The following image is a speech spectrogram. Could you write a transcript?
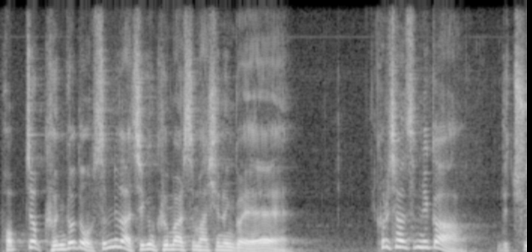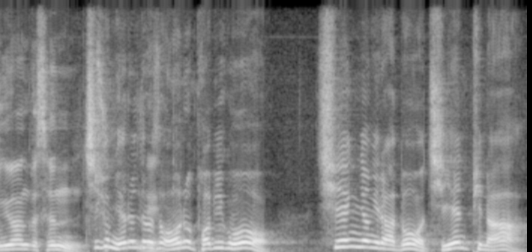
법적 근거도 없습니다. 지금 그 말씀 하시는 거에. 그렇지 않습니까? 근데 중요한 것은 지금 주- 예를 들어서 네. 어느 법이고 시행령이라도 GNP나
